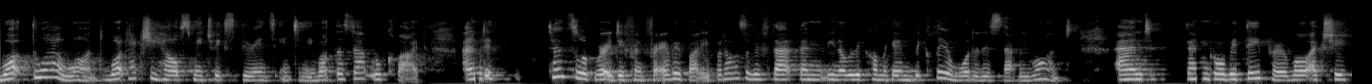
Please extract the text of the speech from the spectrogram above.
what do I want? What actually helps me to experience intimacy? What does that look like? And it tends to look very different for everybody. But also with that, then you know we become again a bit clear on what it is that we want, and then go a bit deeper. Well, actually,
